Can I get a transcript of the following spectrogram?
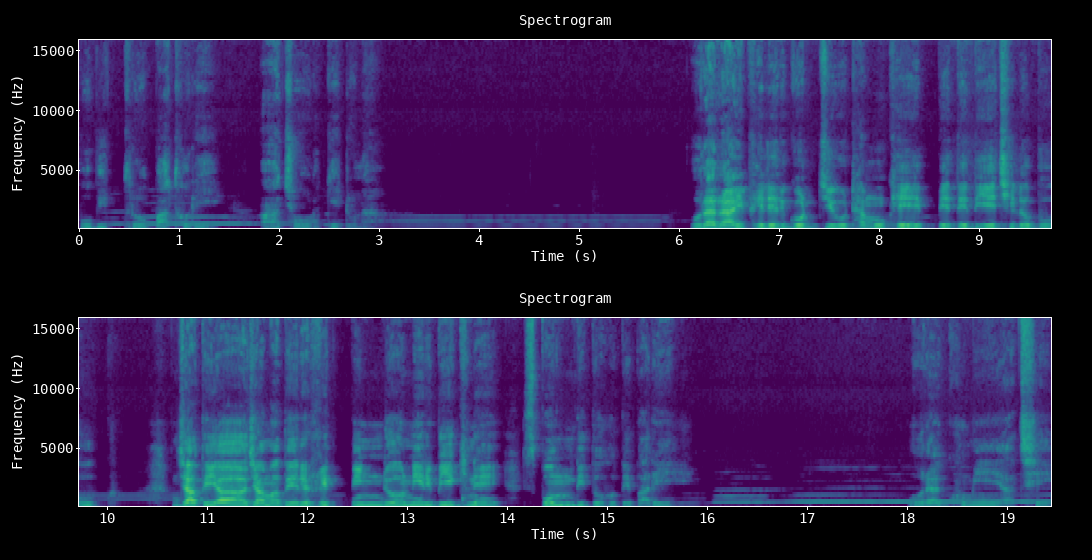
পবিত্র পাথরে আঁচড় কেটো না। ওরা রাইফেলের গর্জে ওঠা মুখে পেতে দিয়েছিল বুক, যাতে আজ আমাদের হৃৎপিণ্ড নির্বিঘ্নে স্পন্দিত হতে পারে। ওরা ঘুমিয়ে আছে।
